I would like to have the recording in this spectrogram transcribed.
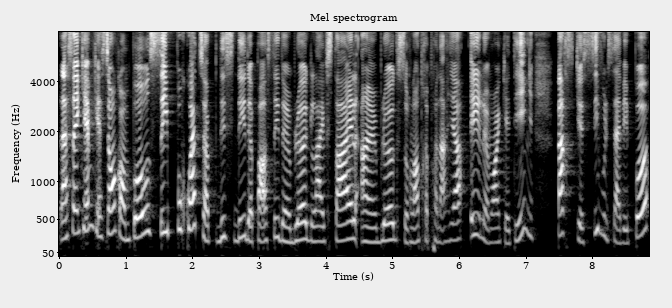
La cinquième question qu'on me pose, c'est pourquoi tu as décidé de passer d'un blog lifestyle à un blog sur l'entrepreneuriat et le marketing? Parce que si vous ne le savez pas,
